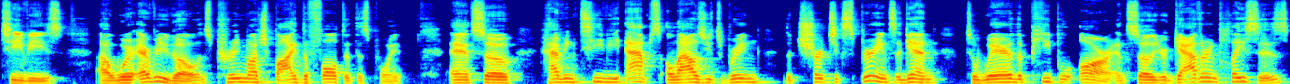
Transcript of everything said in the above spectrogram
TVs. Uh, wherever you go, it's pretty much by default at this point. And so having TV apps allows you to bring the church experience again to where the people are. And so your gathering places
